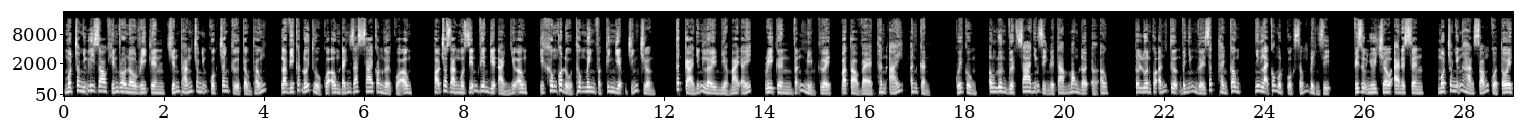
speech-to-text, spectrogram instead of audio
Một trong những lý do khiến Ronald Reagan chiến thắng trong những cuộc tranh cử tổng thống là vì các đối thủ của ông đánh giá sai con người của ông. Họ cho rằng một diễn viên điện ảnh như ông thì không có đủ thông minh và kinh nghiệm chính trường. Tất cả những lời mỉa mai ấy, Reagan vẫn mỉm cười và tỏ vẻ thân ái, ân cần. Cuối cùng, ông luôn vượt xa những gì người ta mong đợi ở ông. Tôi luôn có ấn tượng với những người rất thành công nhưng lại có một cuộc sống bình dị. Ví dụ như Joe Anderson, một trong những hàng xóm của tôi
